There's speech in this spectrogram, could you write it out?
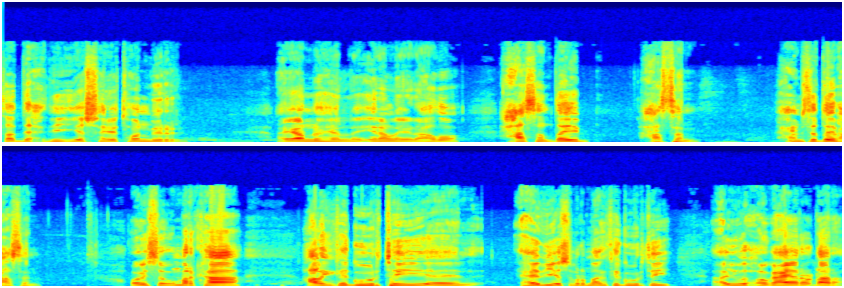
saddexdii iyo shan iyo toban mirir ayaanu helnay inaan la yidhaahdo xasan dayb xasan xamse dayb xasan oo isagu markaa halkii ka guurtay hadiya supermarket ka guurtay ayuu xoogaa yaroo dhara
